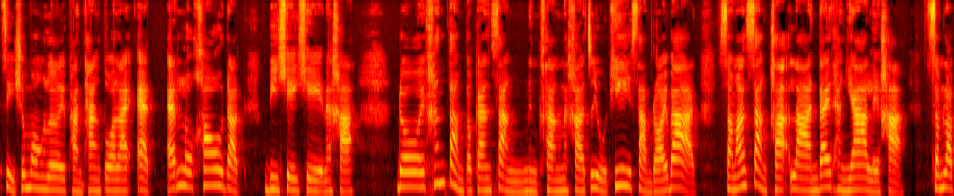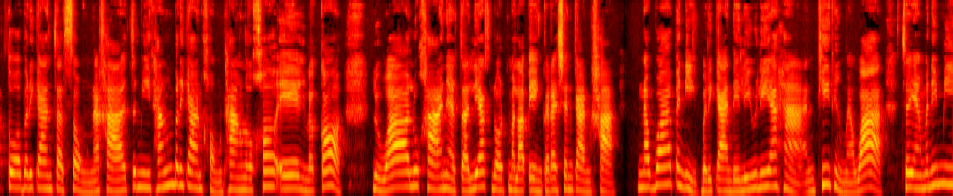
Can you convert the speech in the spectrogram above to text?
24 ชั่วโมงเลย ผ่านทางตัว line at at local bkk นะคะ โดยขั้นต่ำต่อการสั่ง 1 ครั้งนะคะ จะอยู่ที่ 300 บาท สามารถสั่งคละร้านได้ทั้งย่านเลยค่ะสำหรับตัวบริการจัดส่งนะคะ จะมีทั้งบริการของทาง Locall เอง แล้วก็หรือว่าลูกค้าเนี่ยจะเรียกรถมารับเองก็ได้เช่นกันค่ะ นับว่าเป็นอีกบริการ Delivery อาหารที่ถึงแม้ว่า จะยังไม่ได้มี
